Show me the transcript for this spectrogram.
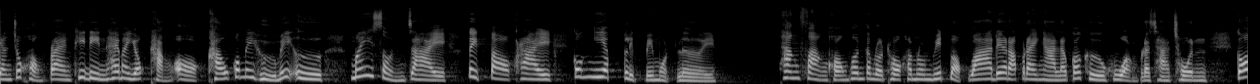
ยังเจ้าของแปลงที่ดินให้มายกถังออก เขาก็ไม่หือไม่อือ ไม่สนใจ ติดต่อใครก็เงียบกลิบไปหมดเลย ทางฝั่งของพลตำรวจโทคำรณวิทย์บอกว่าได้รับรายงานแล้วก็คือห่วงประชาชน ก็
